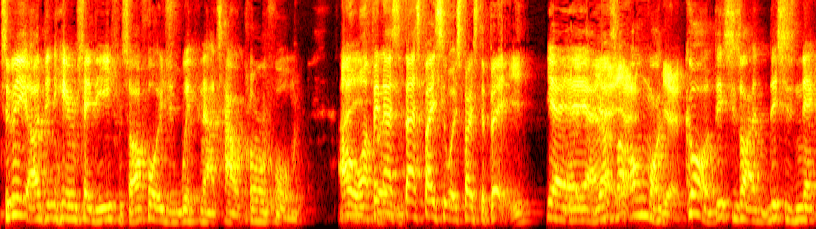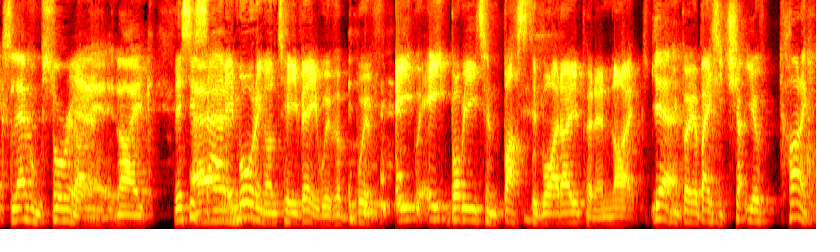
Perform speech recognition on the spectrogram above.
to me, I didn't hear him say the ether, so I thought he was just whipping out a towel chloroform. Oh, I think that's that's basically what it's supposed to be. yeah, yeah, yeah. And I was like, oh my yeah. god, this is like this is next level storyline Yeah. Like This is Saturday um, morning on TV with a, with eat, eat Bobby Eaton busted wide open and like Yeah. you're basically you're kind of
